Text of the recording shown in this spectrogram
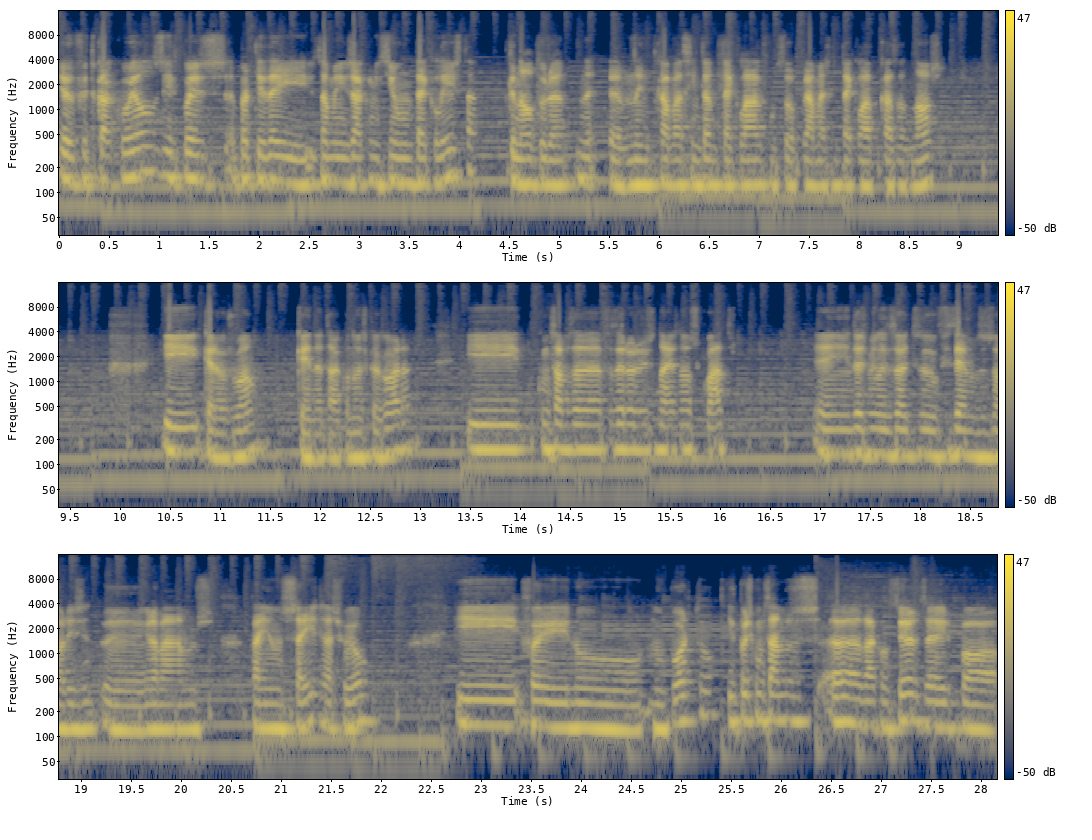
eu fui tocar com eles e depois a partir daí também já conheci um teclista que na altura eh, nem tocava assim tanto teclado, começou a pegar mais no teclado por causa de nós e que era o João, que ainda está connosco agora e começámos a fazer originais nós quatro em 2018 fizemos os origin... Uh, gravámos para uns seis, acho eu e foi no, no Porto. E depois começámos a dar concertos, a ir para,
